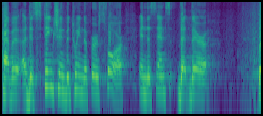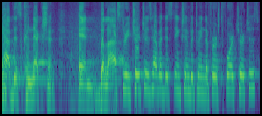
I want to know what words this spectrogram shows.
have a, a distinction between the first four in the sense that they're, they have this connection. And the last three churches have a distinction between the first four churches.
